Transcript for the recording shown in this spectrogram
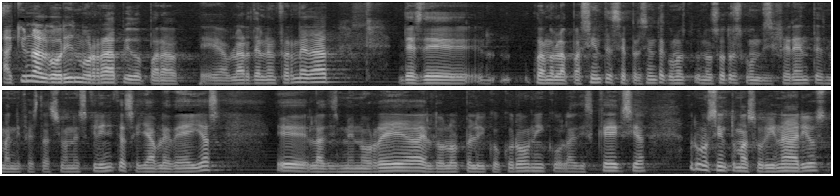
Aquí un algoritmo rápido para eh, hablar de la enfermedad desde cuando la paciente se presenta con nosotros con diferentes manifestaciones clínicas, ella hable de ellas, eh, la dismenorrea, el dolor pélvico crónico, la disquexia, algunos síntomas urinarios,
